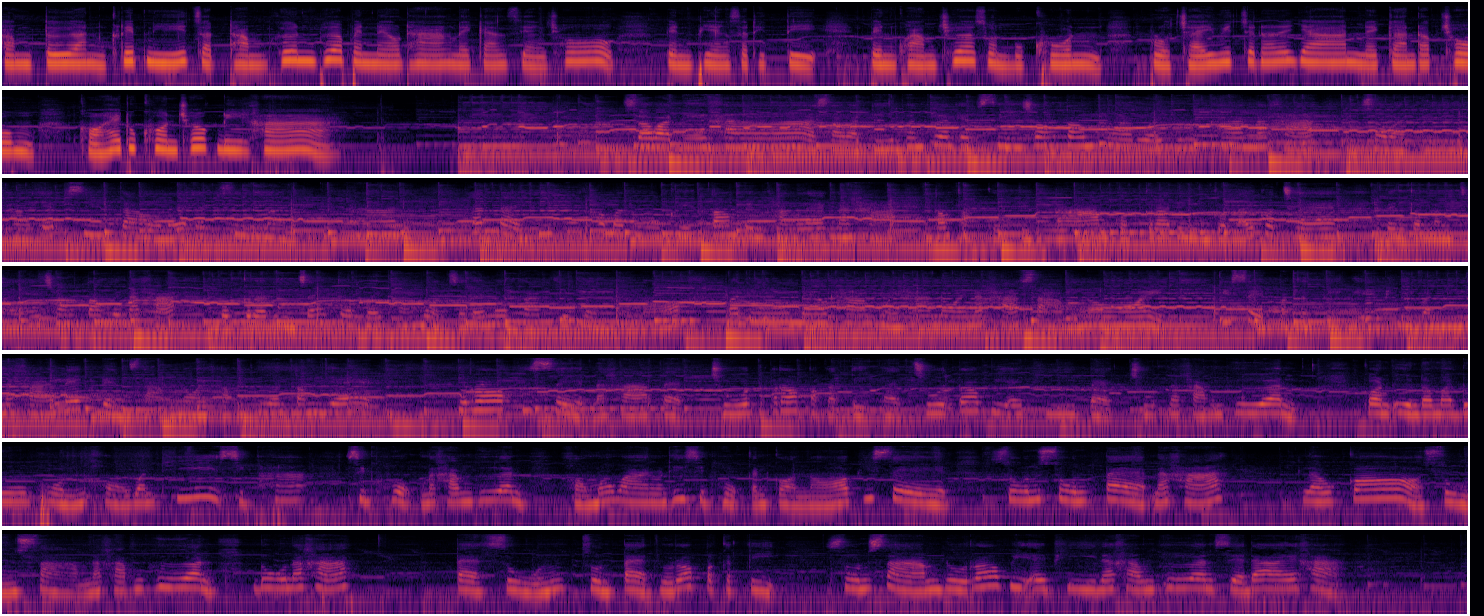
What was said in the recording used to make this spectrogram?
คำเตือนคลิปนี้จัดทำขึ้นเพื่อเป็นแนวทางในการเสี่ยงโชค เป็นเพียงสถิติ เป็นความเชื่อส่วนบุคคล โปรดใช้วิจารณญาณในการรับชม ขอให้ทุกคนโชคดีค่ะ สวัสดีค่ะ สวัสดีเพื่อนเพื่อน FC ช่องต้อมพารวยทุกท่านนะคะ สวัสดีทั้ง FC เก่าและ FC ใหม่ทุกท่าน ท่านไหนที่เพิ่งเข้ามาดูคลิปต้อมเป็นครั้งแรกนะคะ ต้องฝากกด ติดตาม กดกระดิ่ง กดไลค์ กดแชร์ เป็นกำลังใจให้ช่องต้อมด้วยนะคะ กดกระดิ่งแจ้งเตือนไว้ทั้งหมดจะได้ไม่พลาดคลิปใหม่ๆเนาะ มาดูแนวทางหวยฮานอยนะคะ3น้อย พิเศษปกติ VIP วันนี้นะคะ เลขเด่น3น้อยค่ะเพื่อนต้องแยกรอบพิเศษนะคะ 8 ชุด รอบปกติ 8 ชุด รอบ VIP 8 ชุดนะคะเพื่อนๆ ก่อนอื่นเรามาดูผลของวันที่ 15 16 นะคะเพื่อนของเมื่อวานวันที่ 16 กันก่อนเนาะพิเศษ 008 นะคะ แล้วก็ 03 นะคะเพื่อนๆดูนะคะ 80 08 อยู่รอบปกติ 03 อยู่รอบ VIP นะคะเพื่อนเสียดายค่ะ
